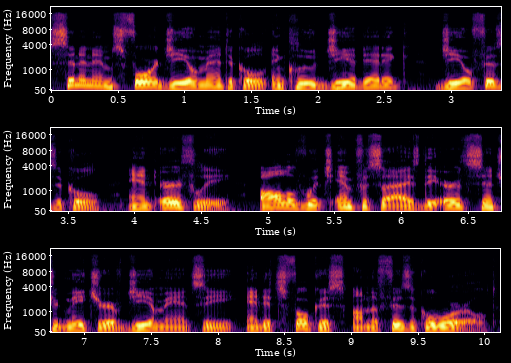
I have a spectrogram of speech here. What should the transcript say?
Synonyms for geomantical include geodetic, geophysical, and earthly, all of which emphasize the earth centric nature of geomancy and its focus on the physical world.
